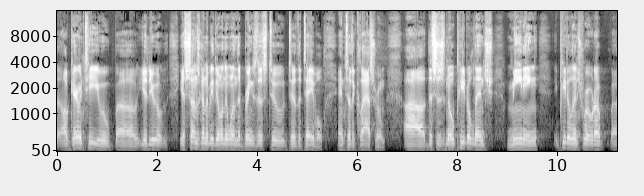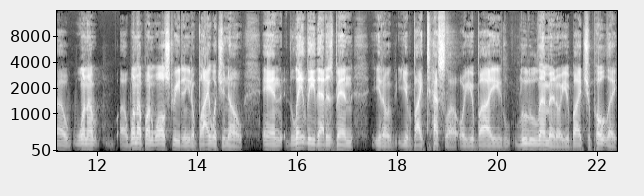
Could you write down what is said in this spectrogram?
I'll, guarantee you, uh, you, you, your son's going to be the only one that brings this to, to the table and to the classroom. Uh, this is no Peter Lynch, meaning Peter Lynch wrote up uh, one uh, one up on Wall Street and you know buy what you know. And lately that has been you know you buy Tesla or you buy Lululemon or you buy Chipotle.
